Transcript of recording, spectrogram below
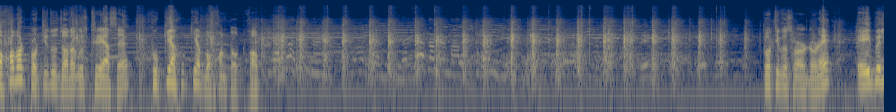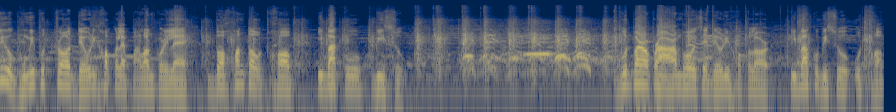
অসমৰ প্ৰতিটো জনগোষ্ঠীৰে আছে সুকীয়া সুকীয়া বসন্ত উৎসৱ। প্ৰতি বছৰৰ দৰে এইবেলিও ভূমিপুত্ৰ দেউৰীসকলে পালন কৰিলে বসন্ত উৎসৱ ইবাকু বিচু। বুধবাৰৰ পৰা আৰম্ভ হৈছে দেউৰীসকলৰ ইবাকু বিচু উৎসৱ।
